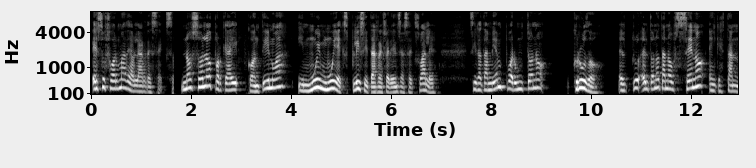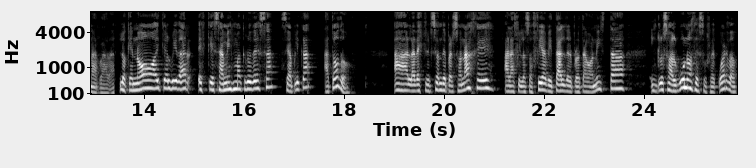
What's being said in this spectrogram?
es su forma de hablar de sexo. No solo porque hay continuas y muy, muy explícitas referencias sexuales, sino también por un tono crudo, el, tono tan obsceno en que están narradas. Lo que no hay que olvidar es que esa misma crudeza se aplica a todo, a la descripción de personajes, a la filosofía vital del protagonista, incluso a algunos de sus recuerdos.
